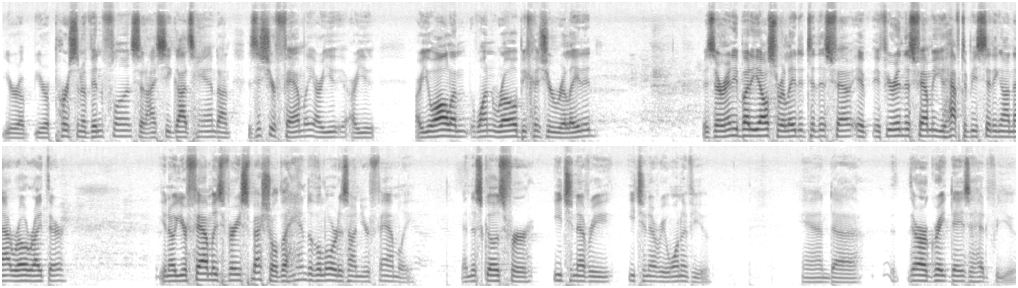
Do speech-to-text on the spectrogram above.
you're, a, you're a person of influence, and I see God's hand on. Is this your family? Are you, are you, are you all in one row because you're related? Is there anybody else related to this family? If, if you're in this family, you have to be sitting on that row right there. You know, your family's very special. The hand of the Lord is on your family. And this goes for each and every each and every one of you. And uh, there are great days ahead for you.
